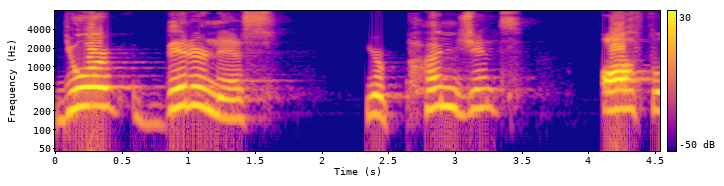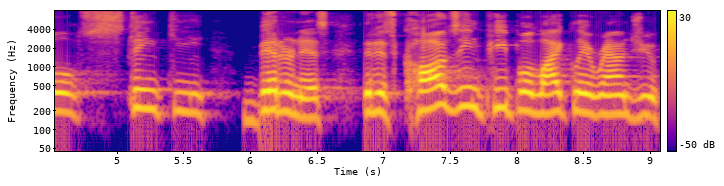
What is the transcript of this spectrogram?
Your bitterness, your pungent, awful, stinky bitterness that is causing people likely around you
